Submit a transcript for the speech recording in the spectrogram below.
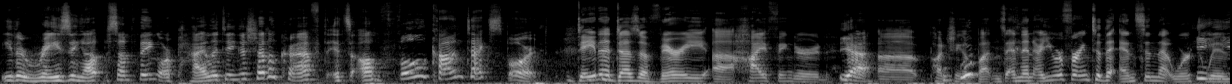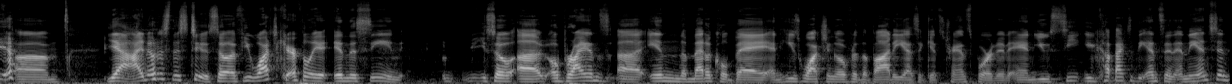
either raising up something or piloting a shuttlecraft. It's a full contact sport. Data does a very uh, high-fingered Yeah. uh, punching of buttons. And then, are you referring to the ensign that worked with? Yeah. Um, yeah, I noticed this too. So if you watch carefully in the scene, so uh, O'Brien's uh, in the medical bay and he's watching over the body as it gets transported, and you see you cut back to the ensign, and the ensign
